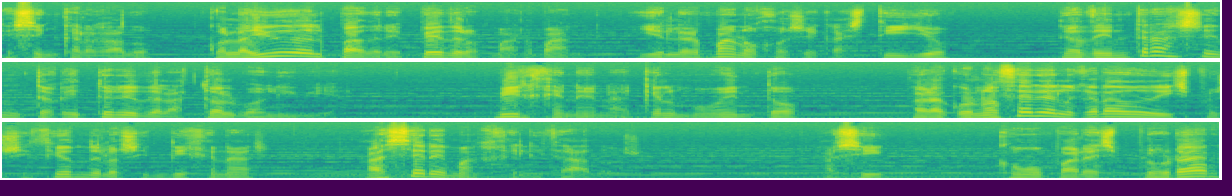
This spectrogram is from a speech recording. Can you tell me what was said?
Es encargado, con la ayuda del padre Pedro Marván y el hermano José Castillo, de adentrarse en territorio de la actual Bolivia, virgen en aquel momento, para conocer el grado de disposición de los indígenas a ser evangelizados, así como para explorar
